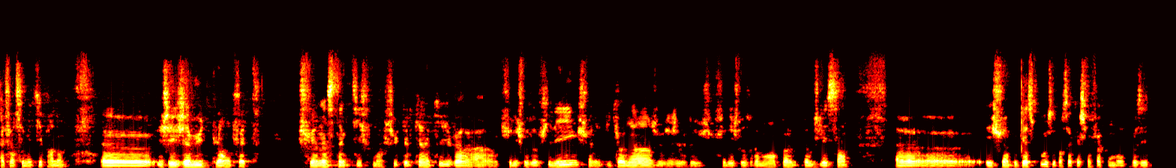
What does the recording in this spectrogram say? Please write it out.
à faire ce métier, pardon. Euh, j'ai jamais eu de plan en fait. Je suis un instinctif, moi. Je suis quelqu'un qui va, qui fait les choses au feeling. Je suis un épicurien. Je, je, je fais les choses vraiment comme, comme je les sens. Euh, et je suis un peu casse-cou. C'est pour ça qu'à chaque fois qu'on me proposait de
